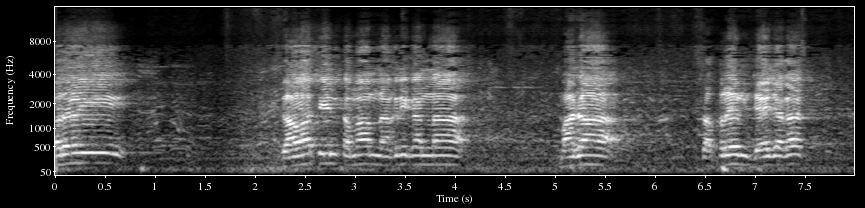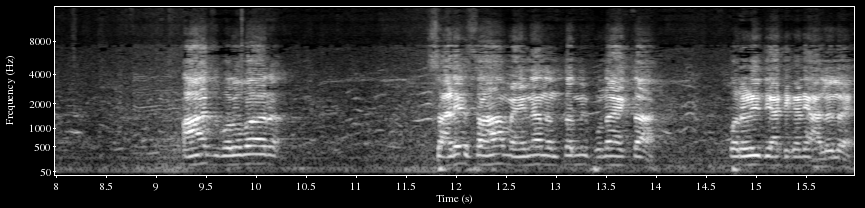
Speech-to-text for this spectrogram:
परळी गावातील तमाम नागरिकांना माझा सप्रेम जय जगत. आज बरोबर साडेसहा महिन्यानंतर मी पुन्हा एकदा परळीत या ठिकाणी आलेलो आहे.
